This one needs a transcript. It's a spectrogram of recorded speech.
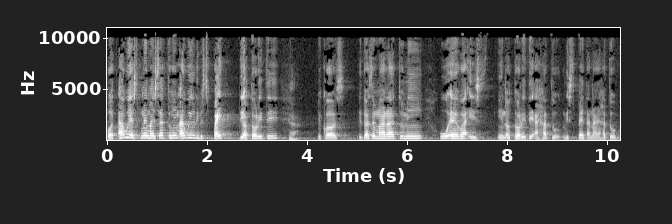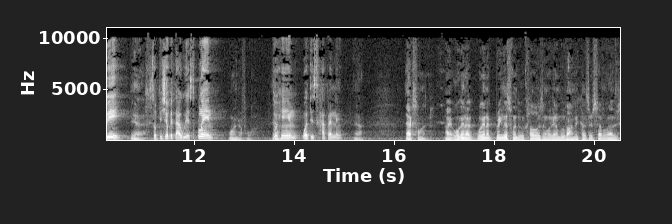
But I will explain myself to him. I will respect the authority Yeah. because it doesn't matter to me. Whoever is in authority, I have to respect and I have to obey. Yes. So Bishop, I will explain Wonderful. to Yeah. him what is happening. Yeah. Excellent. All right, we're going to we're gonna bring this one to a close and we're going to move on because there's several others.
